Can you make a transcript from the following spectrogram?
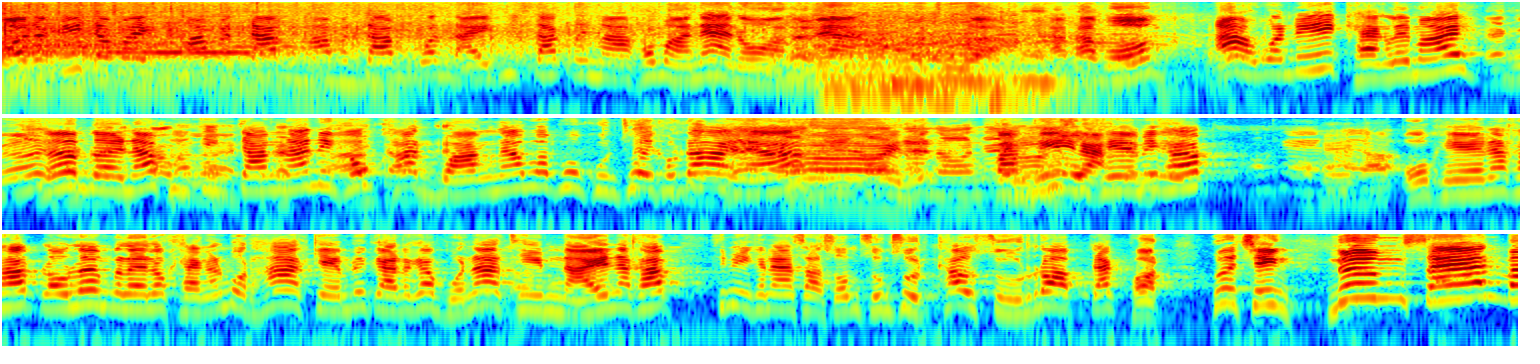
ต่อจากนี้จะไปมาประจำมาประจำวันไหนที่ตั๊กไม่มาเขามาแน่นอนเนี่ยชัวร์ๆนะครับผมอะวันนี้แข่งเลยไหมเริ่มเลยนะ คุณจริงจังนะนี่เขาคาดหวังนะว่าพวกคุณช่วยเขาได้นะฝั่งนี้โอเคไหมครับ โอเคนะครับ เราเริ่มกันเลย เราแข่งกันหมด 5 เกมด้วยกันนะครับ หัวหน้าทีมไหนนะครับ ที่มีคะแนนสะสมสูงสุดเข้าสู่รอบแจ็คพอตเพื่อชิง 1 0 0 0 0แสนบ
